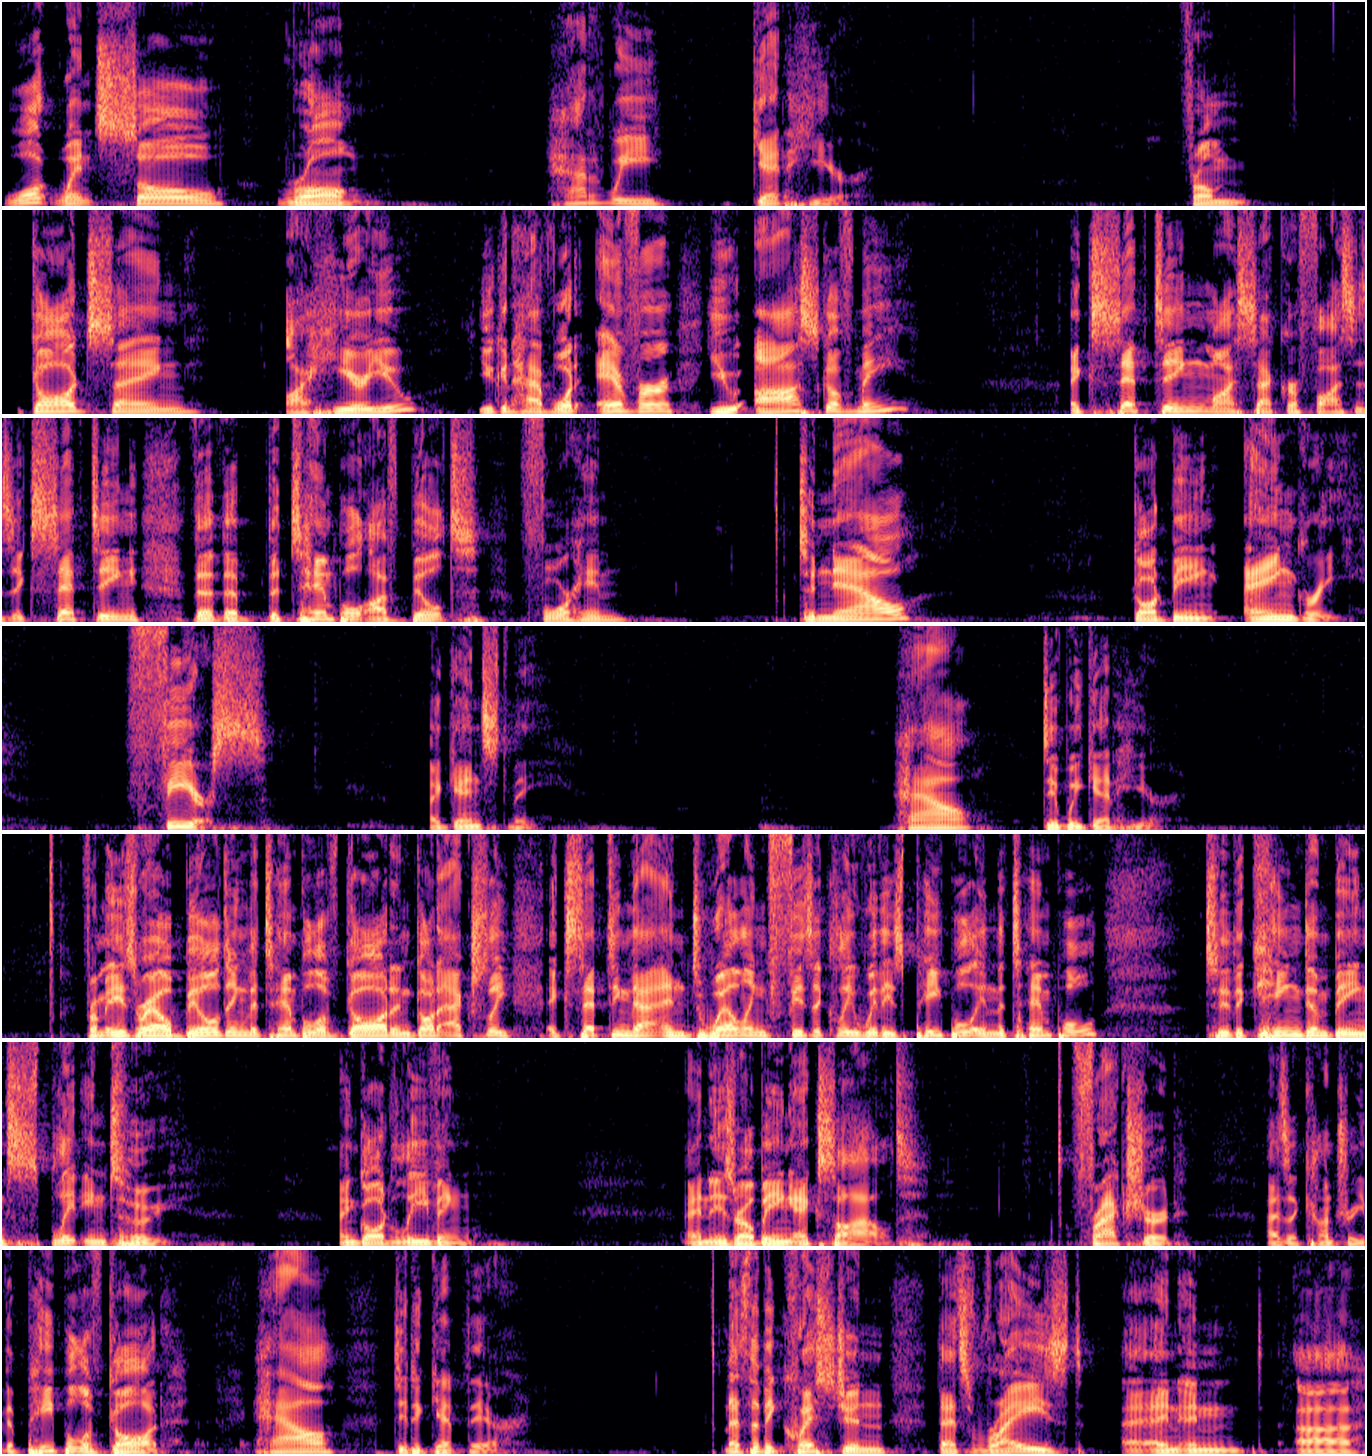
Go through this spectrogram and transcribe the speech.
What went so wrong? How did we get here? From God saying, I hear you, you can have whatever you ask of me, accepting my sacrifices, accepting the, the, the temple I've built for him, to now God being angry, fierce against me. How did we get here? From Israel building the temple of God and God actually accepting that and dwelling physically with his people in the temple to the kingdom being split in two and God leaving and Israel being exiled, fractured as a country. The people of God, how did it get there? That's the big question that's raised and, and uh,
